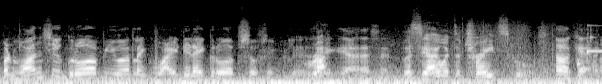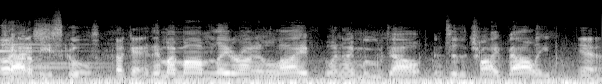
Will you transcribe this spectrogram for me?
but once you grow up you are like why did i grow up so quickly Right. Like, yeah that's it But see, I went to trade schools, okay Oh, academy nice. schools. okay And then my mom later on in life, when I moved out into the Tri Valley, yeah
